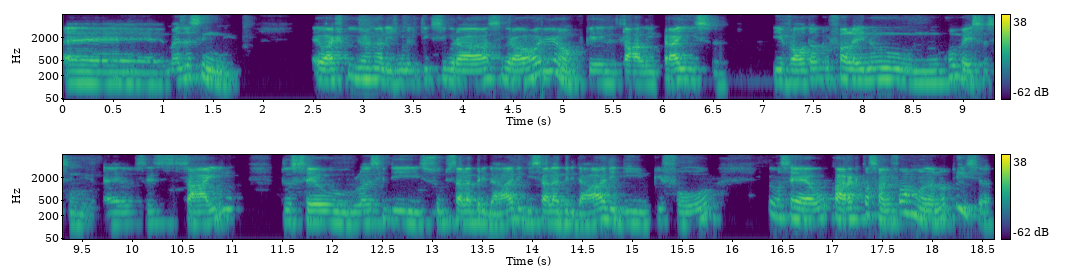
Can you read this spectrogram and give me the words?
É, mas assim, eu acho que o jornalismo ele tem que segurar, segurar o rojão, porque ele está ali para isso. E volta ao que eu falei no, no começo, assim, é, você sai do seu lance de subcelebridade, de celebridade, de o que for, você é o cara que está só informando a notícia.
